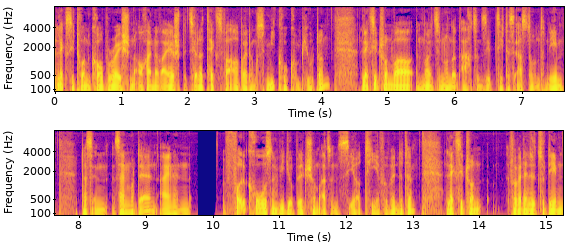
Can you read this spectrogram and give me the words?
Lexitron Corporation auch eine Reihe spezieller Textverarbeitungs-Mikrocomputer. Lexitron war 1978 das erste Unternehmen, das in seinen Modellen einen vollgroßen Videobildschirm, also ein CRT, verwendete. Lexitron verwendete zudem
